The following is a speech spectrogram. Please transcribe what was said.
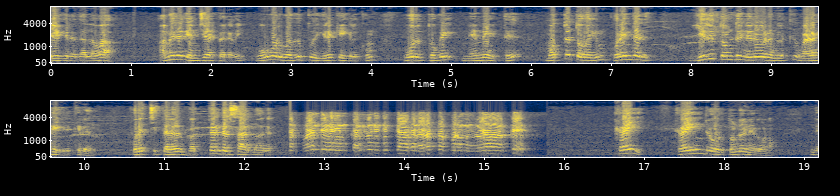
எழுகிறது அல்லவா? அமீரக எம்ஜிஆர் பேரவை ஒவ்வொரு வகுப்பு இருக்கைகளுக்கும் ஒரு தொகை நிர்ணயித்து மொத்த தொகையும் குறைந்தது இரு தொண்டு நிறுவனங்களுக்கு வழங்க இருக்கிறது. புரட்சி தலைவர் பக்தர்கள் சார்பாக. குழந்தைகளின் கல்வி நிதிக்காக நடத்தப்படும் இவ்விழாவுக்கு கிரை கிரைன்ற ஒரு தொண்டு நிறுவனம். இந்த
